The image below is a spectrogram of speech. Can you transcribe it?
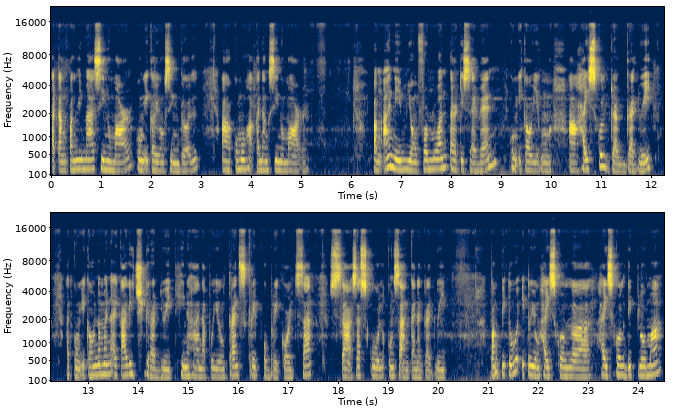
At ang panglima, sinumar. Kung ikaw yung single, uh, kumuha ka ng sinumar. Pang-anim, yung Form 137, kung ikaw yung uh, high school grad graduate. At kung ikaw naman ay college graduate, hinahanap po yung transcript of record sa, sa, sa school kung saan ka nag-graduate. Pangpito, ito yung high school uh, high school diploma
